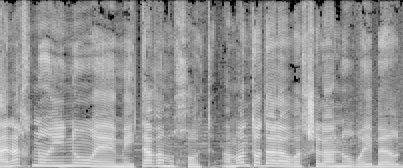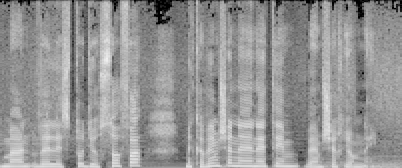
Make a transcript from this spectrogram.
אנחנו היינו אה, מיטב המוחות. המון תודה לעורך שלנו, רועי ברגמן, ולסטודיו סופה. מקווים שנהנתם, והמשך יום נעים.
